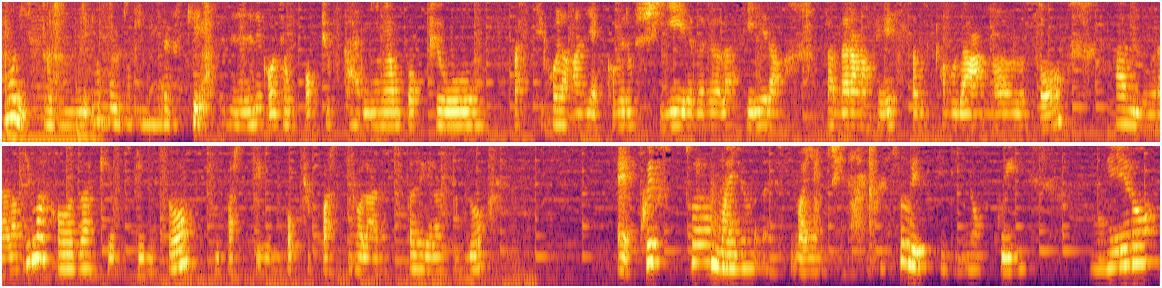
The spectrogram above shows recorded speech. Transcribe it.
comodissimo, quindi l'ho voluto prendere perché vedete delle cose un po' più carine, un po' più particolari, ecco, per uscire, per la sera, per andare a una festa, per Capodanno, non lo so, allora, la prima cosa che ho preso, di un po' più particolare, aspettate che la chiudo, è questo maglion, eh, sì, maglioncino, questo vestitino qui, nero,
